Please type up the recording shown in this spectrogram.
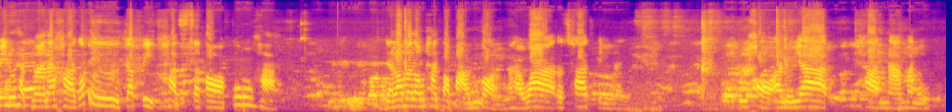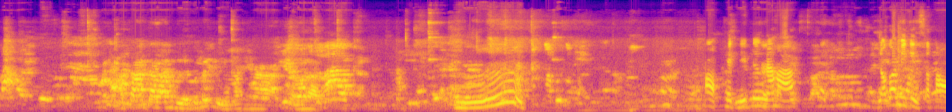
มนูถัดมานะคะก็คือกะปิผัดสตอกุ้งค่ะ เดี๋ยวเรามาลองทานเปล่าๆดูก่อนนะคะ ว่ารสชาติเป็นไง ขออนุญาตทานน้ำมัน อาจารย์จารันเบื่อจะไม่อยู่ทำงานที่ไหนวะอืมออกเผ็ดนิดนึงนะคะ แล้วก็มีกลิ่นสตอ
